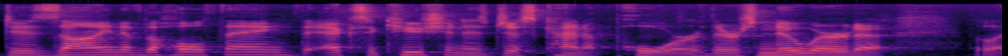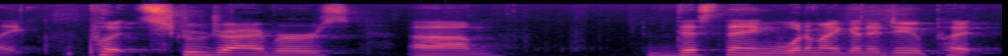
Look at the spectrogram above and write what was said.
design of the whole thing, the execution is just kind of poor. There's nowhere to like put screwdrivers. Um, this thing, what am I gonna do? Put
